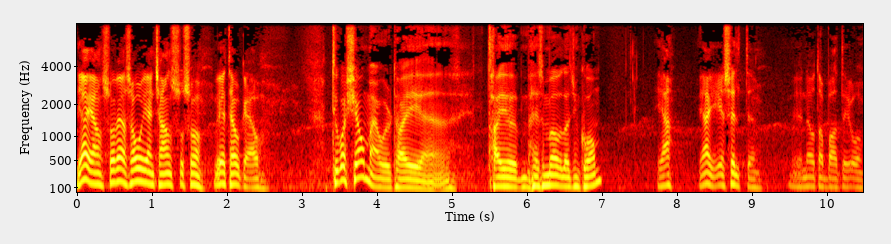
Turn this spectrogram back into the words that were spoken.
Ja, ja, så var jeg så en chans, og så vet jeg ikke jeg. Du var sjåmauer da jeg ta ju kom. Ja, ja, jag sylte. Vi er nødt bara det och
